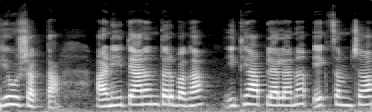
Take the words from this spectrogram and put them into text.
घेऊ शकता. आणि त्यानंतर बघा इथे आपल्याला ना एक चमचा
